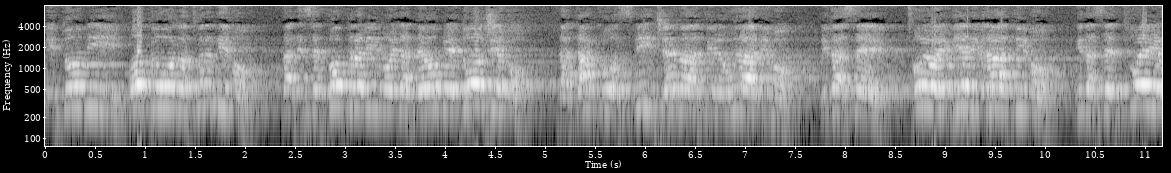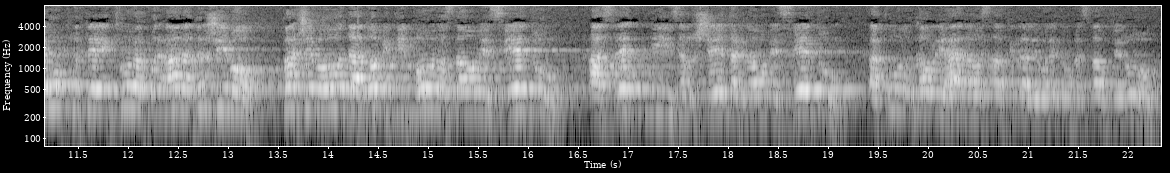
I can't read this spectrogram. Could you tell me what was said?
I to mi odgovorno tvrdimo da ti se popravimo i da te obje dođemo da tako svi džematile uradimo i da se tvojoj vjeri vratimo i da se tvoje upute i tvoga Kur'ana držimo pa ćemo onda dobiti ponos na ovome svijetu a sretni završetak na ovome svijetu أقول قولي هذا واستغفر لي ولكم فاستغفروه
